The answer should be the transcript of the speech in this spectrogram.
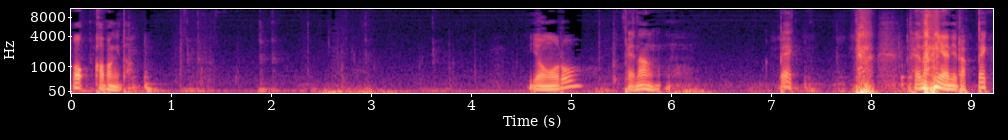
어 가방이다 영어로 배낭 백 배낭이 아니라 백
